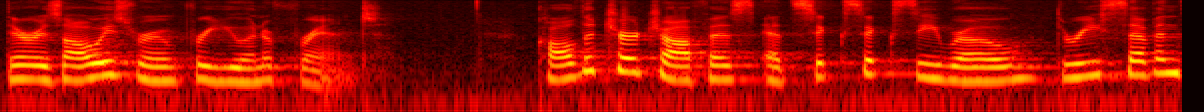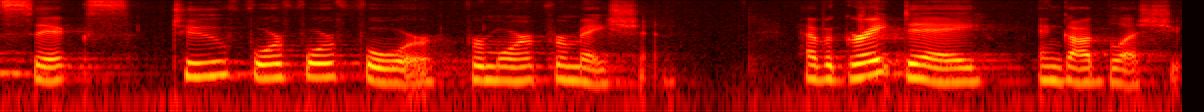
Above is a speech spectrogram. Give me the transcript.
There is always room for you and a friend. Call the church office at 660 376 2444 for more information. Have a great day, and God bless you.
